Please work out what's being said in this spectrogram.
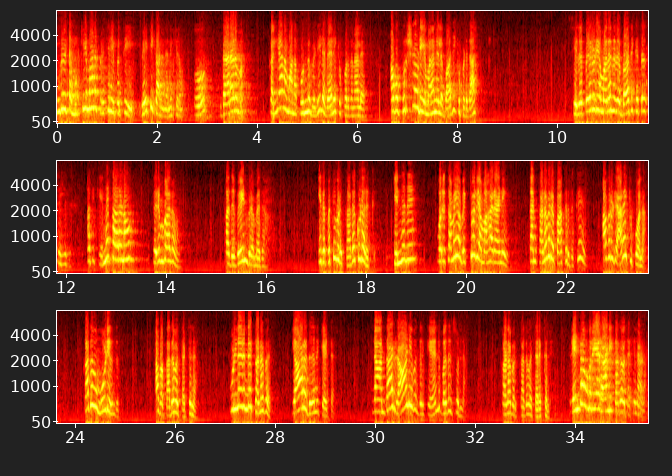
உங்கள்கிட்ட முக்கியமான பிரச்சனையை பத்தி பேட்டி காண நினைக்கிறோம். ஓ தாராளமா. கல்யாணமான பொண்ணு வெளியில வேலைக்கு போறதுனால அவ புருஷனுடைய மனநிலை பாதிக்கப்படுதா? சில பேருடைய மனநிலை பாதிக்கத்தான் செய்யுது. அதுக்கு என்ன காரணம்? பெரும்பாலும் அது வீண் பிரமைதான். இத பத்தி ஒரு கதை கூட இருக்கு. என்னது? ஒரு சமயம் விக்டோரியா மகாராணி தன் கணவரை பாக்குறதுக்கு அவருடைய அறைக்கு போனா. கதவு மூடி இருந்தது. அவ கதவை தட்டுனா. உள்ள இருந்த கணவர் யார் அதுன்னு கேட்டார் நான் தான் ராணி வந்திருக்கேன்னு பதில் சொன்னான் கணவர் கதவை திறக்கல. ரெண்டாம் முறையா ராணி கதவை தட்டினானா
